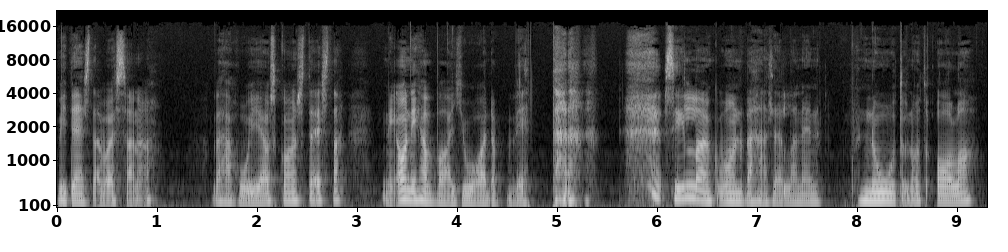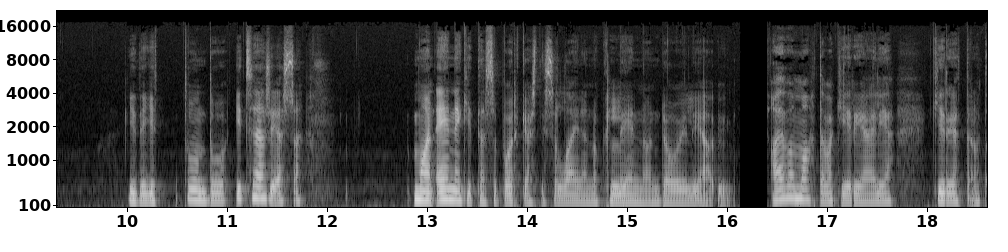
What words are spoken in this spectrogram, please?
miten sitä voisi sanoa, vähän huijauskonsteista, niin on ihan vaan juoda vettä. Silloin, kun on vähän sellainen nuutunut olo, jotenkin tuntuu, itse asiassa mä oon ennenkin tässä podcastissa lainannut Glennon Doylea, aivan mahtava kirjailija, kirjoittanut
